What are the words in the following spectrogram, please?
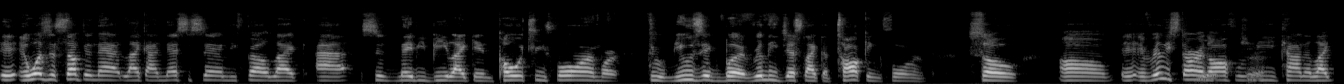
it, it wasn't something that like i necessarily felt like i should maybe be like in poetry form or through music but really just like a talking form. So um it, it really started Yeah, off with sure. me kind of like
